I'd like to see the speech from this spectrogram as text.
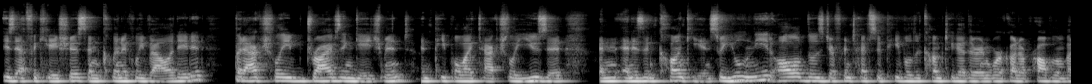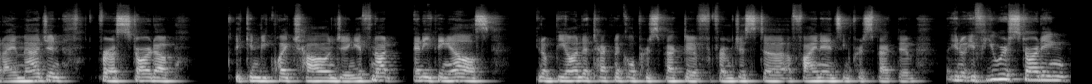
is efficacious and clinically validated, but actually drives engagement and people like to actually use it and, and isn't clunky. And so you'll need all of those different types of people to come together and work on a problem. But I imagine for a startup, it can be quite challenging, if not anything else, you know, beyond a technical perspective, from just a, a financing perspective. You know, if you were starting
